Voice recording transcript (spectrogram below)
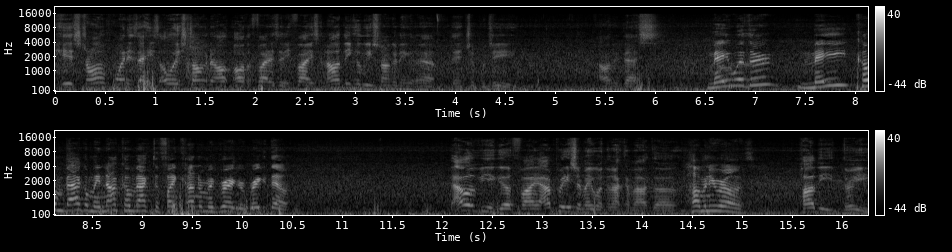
his strong point is that he's always stronger than all, all the fighters that he fights, and I don't think he'll be stronger than uh, than Triple G. I don't think that's. Mayweather may come back or may not come back to fight Conor McGregor. Break it down. That would be a good fight. I'm pretty sure Mayweather knock him out though. How many rounds? Probably three.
